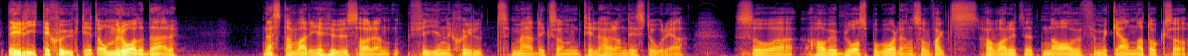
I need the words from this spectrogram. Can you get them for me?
Det är ju lite sjukt i ett område där nästan varje hus har en fin skylt med liksom tillhörande historia. Så eh, har vi Blåsbogården som faktiskt har varit ett nav för mycket annat också.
